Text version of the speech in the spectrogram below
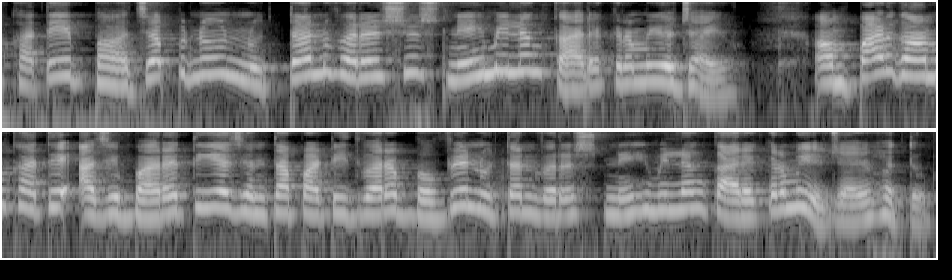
ખાતે ભાજપનું નૂતન વર્ષ સ્નેહમિલન કાર્યક્રમ યોજાયો. અંપાળ ગામ ખાતે આજે ભારતીય જનતા પાર્ટી દ્વારા ભવ્ય નૂતન વર્ષ સ્નેહમિલન કાર્યક્રમ યોજાયો હતો.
